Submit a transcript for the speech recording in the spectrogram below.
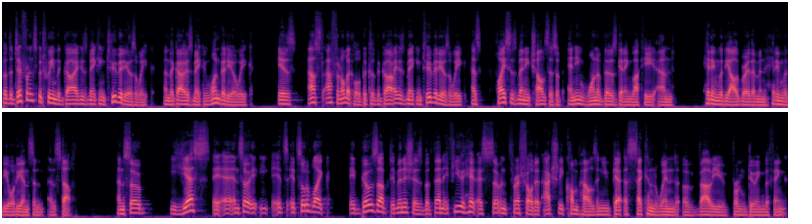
But the difference between the guy who's making two videos a week and the guy who's making one video a week is ast- astronomical because the guy who's making two videos a week has twice as many chances of any one of those getting lucky and hitting with the algorithm and hitting with the audience and, and stuff. And so, yes, and so it, it's it's sort of like it goes up, diminishes, but then if you hit a certain threshold, it actually compounds and you get a second wind of value from doing the thing.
